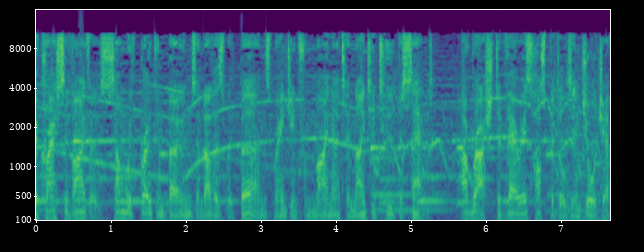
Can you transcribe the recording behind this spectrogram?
The crash survivors, some with broken bones and others with burns ranging from minor to 92%, are rushed to various hospitals in Georgia.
